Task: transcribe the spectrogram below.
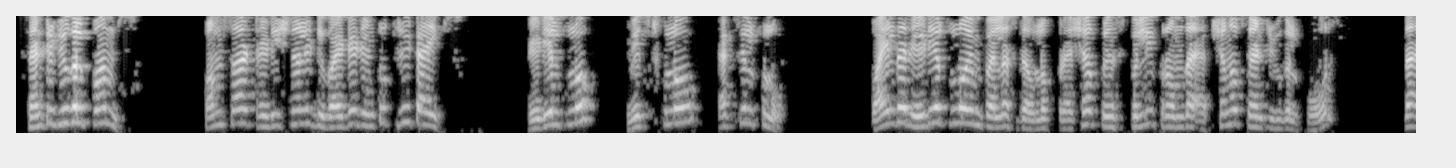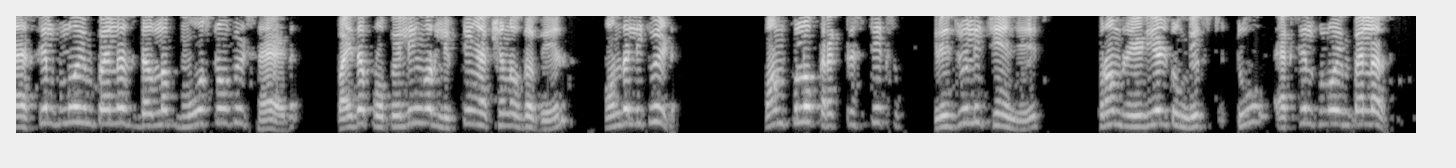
Centrifugal pumps. Pumps are traditionally divided into three types. Radial flow, mixed flow, axial flow. While the radial flow impellers develop pressure principally from the action of centrifugal force, the axial flow impellers develop most of its head by the propelling or lifting action of the vanes on the liquid. Pump flow characteristics gradually changes from radial to mixed to axial flow impellers.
